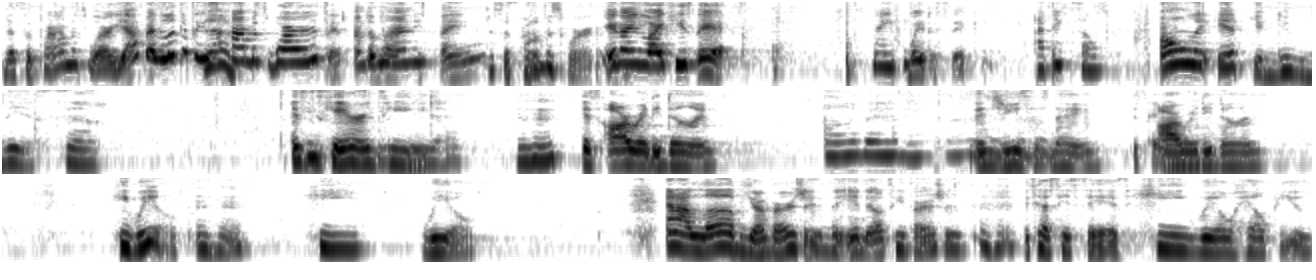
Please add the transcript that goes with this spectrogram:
That's a promise word. Y'all better look at these Yeah. promise words and underline these things. It's a promise word. It ain't like He said. Wait, wait a second. I think so. Only if you do this. Yeah. It's He guaranteed. Mm-hmm. It's already done. Already done. In Jesus' name. It's Amen. already done. He will. Mm-hmm. He will. And I love your version, the NLT version, because he says, He will help you.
